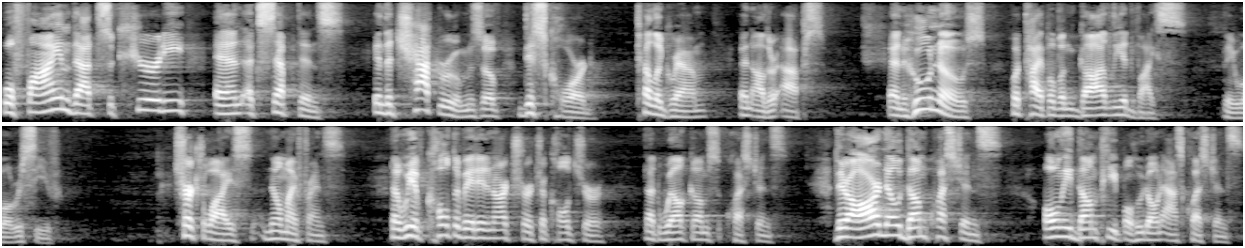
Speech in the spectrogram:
will find that security and acceptance in the chat rooms of Discord, Telegram, and other apps and who knows what type of ungodly advice they will receive. Church wise, know, my friends, that we have cultivated in our church a culture that welcomes questions. There are no dumb questions, only dumb people who don't ask questions.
